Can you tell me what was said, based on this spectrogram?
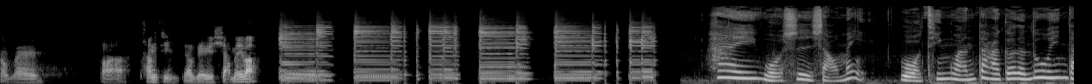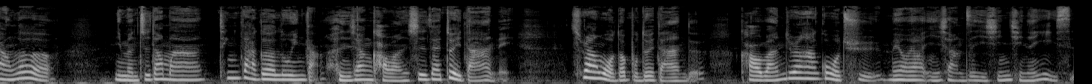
我们把场景交给小妹吧。嗨，我是小妹，我听完大哥的录音档了。你们知道吗？听大哥的录音档很像考完试在对答案诶。虽然我都不对答案的。考完就让它过去，没有要影响自己心情的意思。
